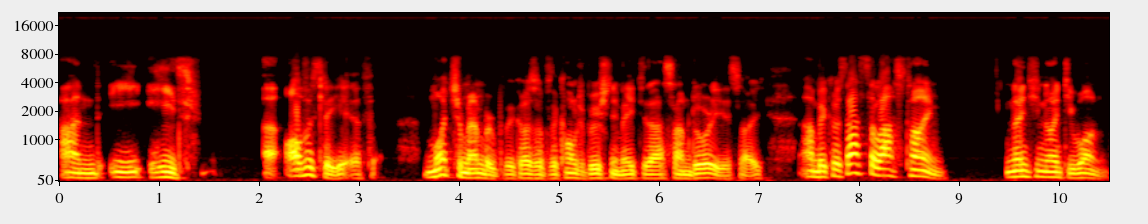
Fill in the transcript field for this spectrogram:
and he he's uh, obviously much remembered because of the contribution he made to that Sampdoria side, and because that's the last time, 1991,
